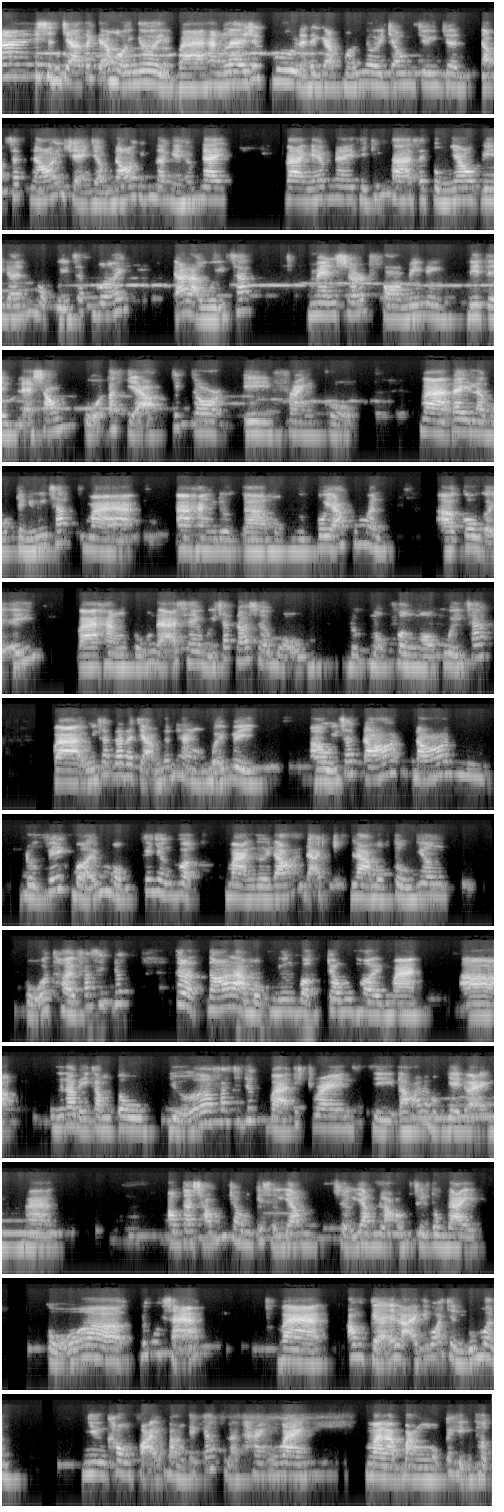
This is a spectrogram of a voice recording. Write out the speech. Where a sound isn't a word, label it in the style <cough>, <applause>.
Hi, xin chào tất cả mọi người. Và Hằng Lê rất vui lại được gặp mọi người trong chương trình đọc sách nói rèn giọng nói của chúng ta ngày hôm nay. Và ngày hôm nay thì chúng ta sẽ cùng nhau đi đến một quyển sách mới đó là quyển sách Man Search for Meaning đi tìm lẽ sống của tác giả Victor E. Frankl. Và đây là một trong những quyển sách mà à, Hằng được à, một người cô giáo của mình à, cô gợi ý. Và Hằng cũng đã xem quyển sách đó sơ bộ được một phần một của quyển sách và quyển sách đó đã chạm đến hằng bởi vì uh, quyển sách đó nó được viết bởi một cái nhân vật mà người đó đã là một tù nhân của thời phát xít Đức. Tức là nó là một nhân vật trong thời mà uh, người ta bị cầm tù giữa phát xít Đức và Israel thì đó là một giai đoạn mà ông ta sống trong cái sự dâm sự dâm lộn sự tù đầy của Đức Quốc xã. Và ông kể lại cái quá trình của mình nhưng không phải bằng cái cách là than vang, mà là bằng một cái hiện thực.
